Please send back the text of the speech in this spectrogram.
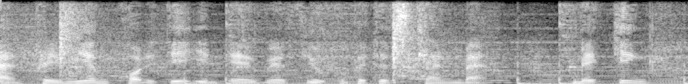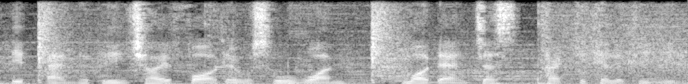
and premium quality in a way few competitors can match, making it an appealing choice for those who want more than just practicality in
